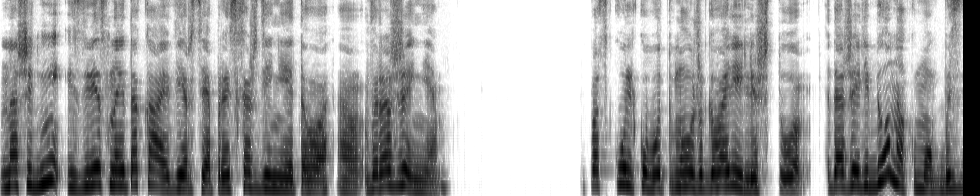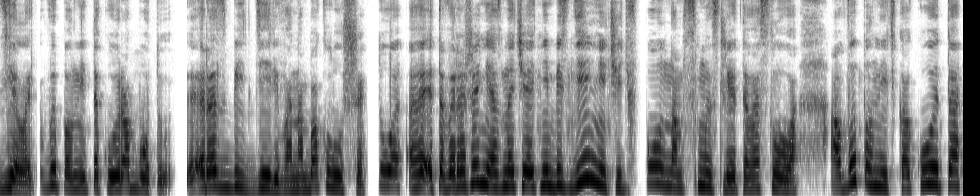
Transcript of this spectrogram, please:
В наши дни известна и такая версия происхождения этого э, выражения. поскольку вот мы уже говорили, что даже ребенок мог бы сделать, выполнить такую работу, э, разбить дерево на баклуши, то э, это выражение означает не бездельничать в полном смысле этого слова, а выполнить какую-то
